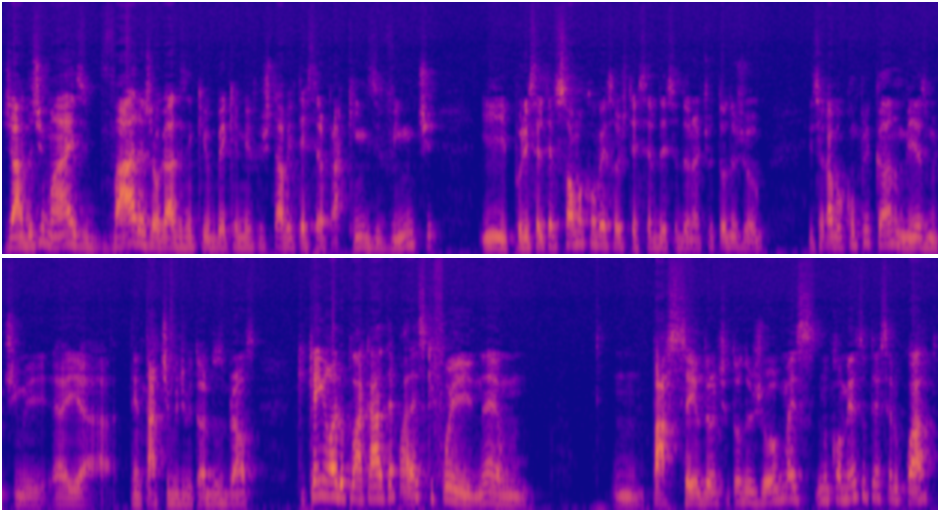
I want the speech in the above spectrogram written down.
jardas demais, várias jogadas em que o Baker Mayfield estava em terceira para 15, 20, e por isso ele teve só uma conversão de terceiro desse durante todo o jogo. Isso acabou complicando mesmo o time, aí, a tentativa de vitória dos Browns, que quem olha o placar até parece que foi né, um, um passeio durante todo o jogo, mas no começo do terceiro quarto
